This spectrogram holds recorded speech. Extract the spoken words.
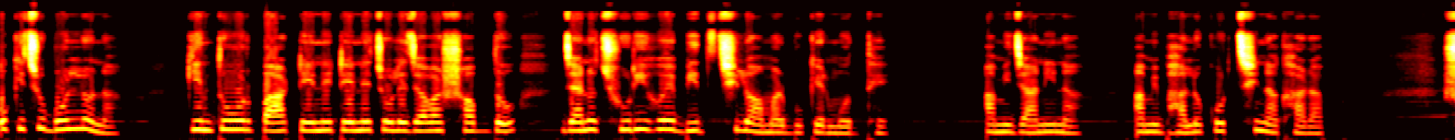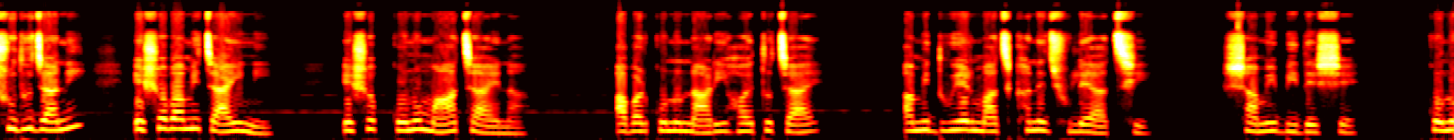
ও কিছু বলল না, কিন্তু ওর পা টেনে টেনে চলে যাওয়ার শব্দ যেন ছুরি হয়ে বিঁধছিল আমার বুকের মধ্যে। আমি জানি না, আমি ভালো করছি না খারাপ। শুধু জানি, এসব আমি চাইনি, এসব কোনো মা চায় না। আবার কোনো নারী হয়তো চায়, আমি দুয়ের মাঝখানে ঝুলে আছি, স্বামী বিদেশে, কোনো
